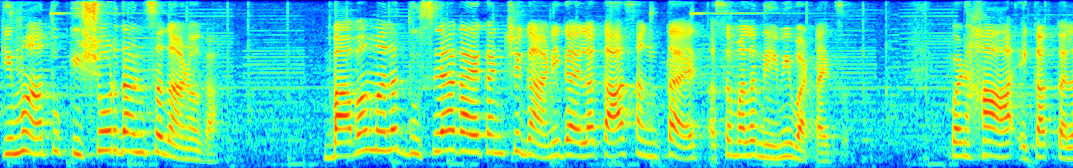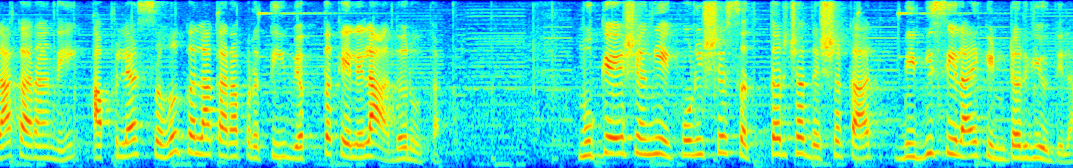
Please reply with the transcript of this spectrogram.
किंवा तू किशोरदांचं गाणं गा. बाबा मला दुसऱ्या गायकांची गाणी गायला का सांगतायत असं मला नेहमी वाटायचं. पण हा एका कलाकाराने आपल्या सहकलाकाराप्रती व्यक्त केलेला आदर होता. मुकेश यांनी एकोणीसशे सत्तरच्या दशकात बी बी सीला एक इंटरव्ह्यू दिला.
